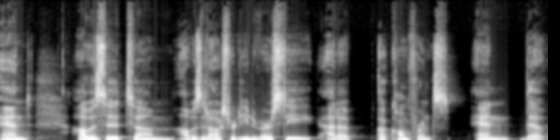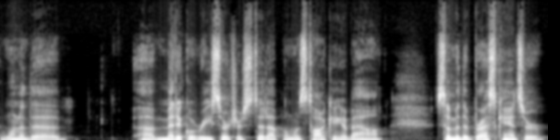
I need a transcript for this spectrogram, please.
And I was at um, I was at Oxford University at a, a conference, and that one of the uh, medical researcher stood up and was talking about some of the breast cancer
